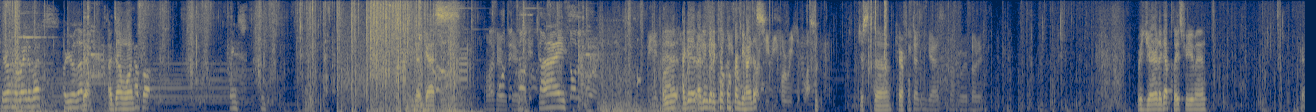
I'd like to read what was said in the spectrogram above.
They're on the right of us. Or your left. Yeah, I down one. How about? Thanks. We got gas. Oh, Most guy right wanted there. target done. Nice. I didn't. I get. I didn't get a kill confirm behind us. RTB for resupply. So just uh, careful. He doesn't gas. Don't worry about it. Where's Jared? I got plates for you, man. Okay.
